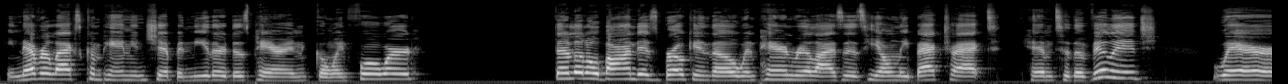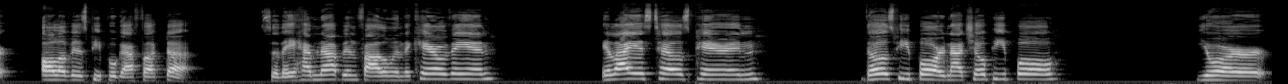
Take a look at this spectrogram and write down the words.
He never lacks companionship, and neither does Perrin going forward. Their little bond is broken, though, when Perrin realizes he only backtracked him to the village where all of his people got fucked up. So they have not been following the caravan. Elyas tells Perrin, Those people are not your people your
